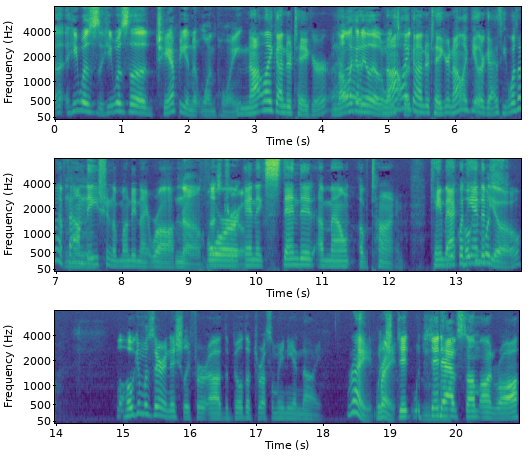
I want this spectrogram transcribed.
uh, He was he was the champion at one point. Not like Undertaker. Not like any of the other Not ones, like but- Mm-hmm. Undertaker. Not like the other guys. He wasn't a foundation of Monday Night Raw. No, that's for true. an extended amount of time. Came back Well, with Hogan the was- NWO. Well, Hogan was there initially for uh, the build up to WrestleMania nine, right. which right. did which did Mm-hmm. have some on Raw,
